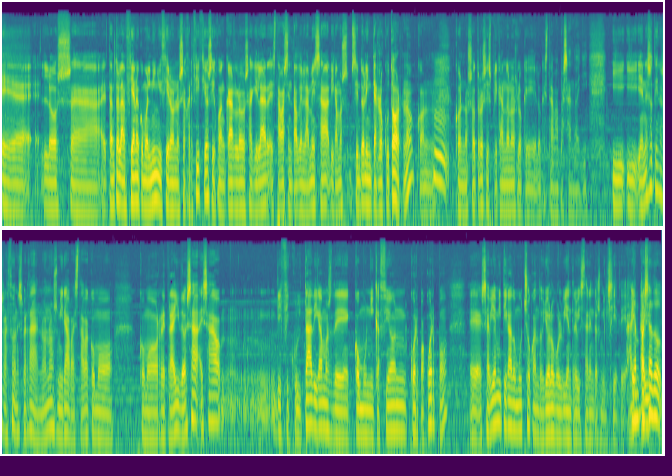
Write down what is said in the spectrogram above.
Eh, los, eh, tanto el anciano como el niño hicieron los ejercicios y Juan Carlos Aguilar estaba sentado en la mesa, digamos, siendo el interlocutor ¿no? con, hmm. con nosotros y explicándonos lo que, lo que estaba pasando allí. Y, y en eso tienes razón, es verdad, no nos miraba, estaba como como retraído. Esa, esa mm, dificultad, digamos, de comunicación cuerpo a cuerpo eh, se había mitigado mucho cuando yo lo volví a entrevistar en 2007. Habían pasado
